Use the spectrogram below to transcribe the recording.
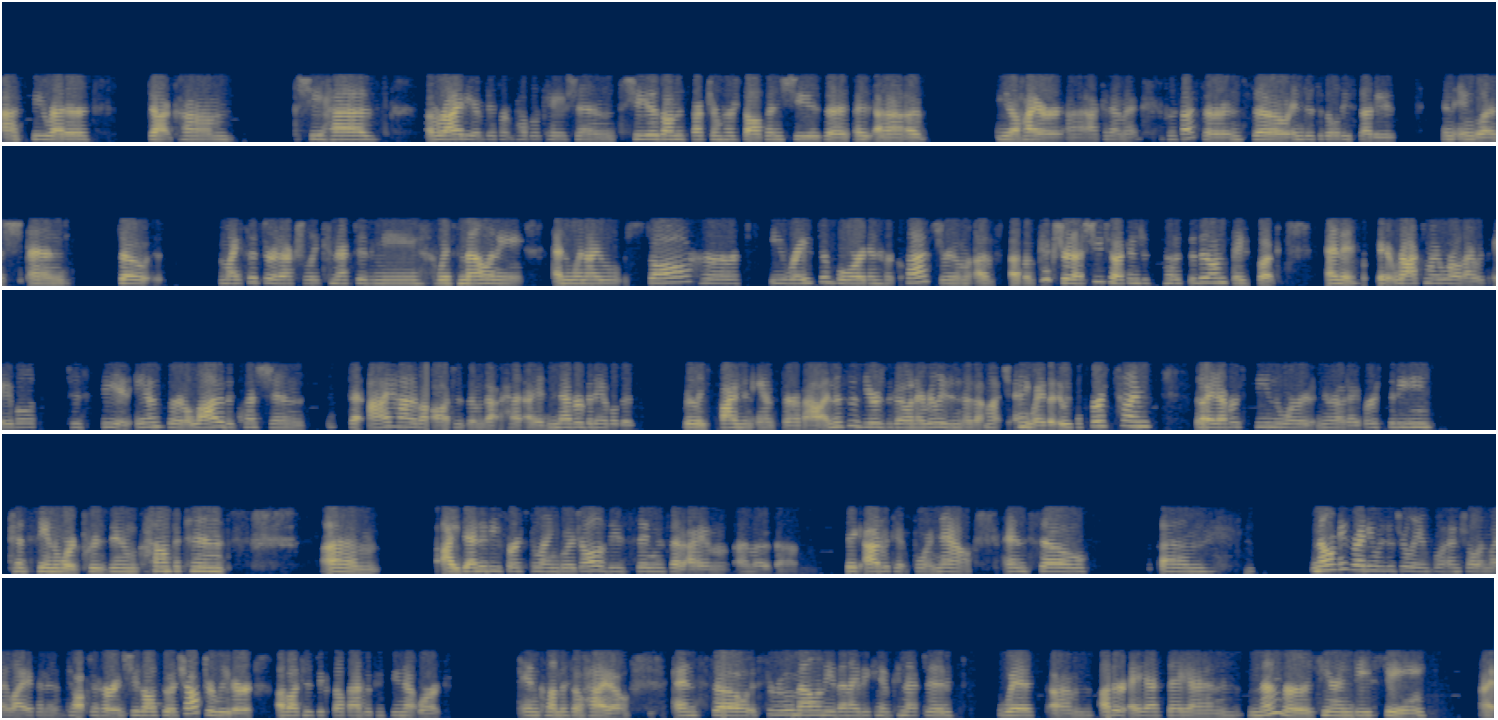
dot com. She has a variety of different publications. She is on the spectrum herself, and she is a, a, a you know higher uh, academic professor, and so in disability studies in English. And so my sister had actually connected me with Melanie, and when I saw her erase a board in her classroom of of a picture that she took and just posted it on Facebook, and it it rocked my world. I was able to see it answered a lot of the questions that I had about autism that had, I had never been able to really find an answer about. And this was years ago, and I really didn't know that much anyway. But it was the first time that I'd ever seen the word neurodiversity had seen the word presume competence, um, identity first language, all of these things that I am I'm a, a big advocate for now. And so um Melanie's writing was just really influential in my life and I've talked to her and she's also a chapter leader of Autistic Self Advocacy Network in Columbus, Ohio. And so through Melanie then I became connected with um, other ASAN members here in DC.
